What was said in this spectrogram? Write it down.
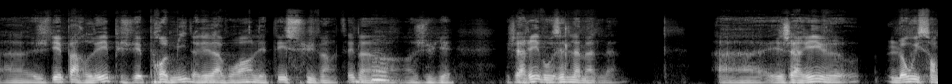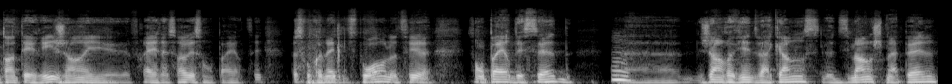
Euh, je lui ai parlé, puis je lui ai promis d'aller la voir l'été suivant, tu sais, dans, mm. en juillet. J'arrive aux îles de la Madeleine. Euh, et j'arrive là où ils sont enterrés, Jean et frère et sœur et son père, tu sais. Parce qu'il faut connaître l'histoire, là, tu sais. Son père décède. Mm. Euh, Jean revient de vacances. Le dimanche, m'appelle.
